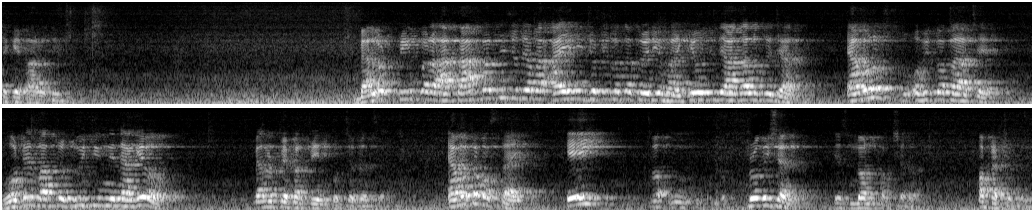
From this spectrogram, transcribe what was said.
থেকে বারো দিন। ব্যালট প্রিন্ট করা, আর তার মধ্যে যদি আবার আইনি জটিলতা তৈরি হয়, কেউ যদি আদালতে যান, এমনও অভিজ্ঞতা আছে, ভোটের মাত্র দুই, তিন দিন আগেও ব্যালট পেপার প্রিন্ট করতে হয়েছে। এমন অবস্থায় এই প্রভিশন ইজ নন ফাংশনাল অকার্যকরী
